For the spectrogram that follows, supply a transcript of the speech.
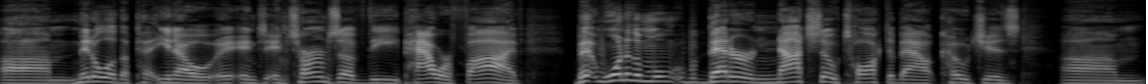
um, middle of the you know in in terms of the Power Five, but one of the more, better not so talked about coaches um,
